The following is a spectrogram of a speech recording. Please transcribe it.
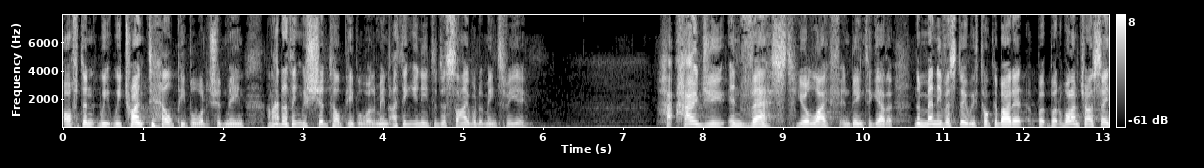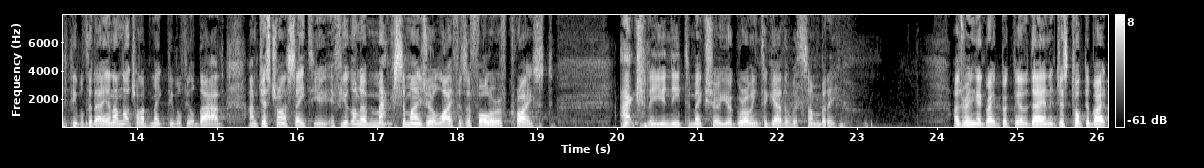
often, we, we try and tell people what it should mean, and I don't think we should tell people what it means. I think you need to decide what it means for you. How, how do you invest your life in being together? Now, many of us do. We've talked about it. But, but what I'm trying to say to people today, and I'm not trying to make people feel bad, I'm just trying to say to you if you're going to maximize your life as a follower of Christ, actually, you need to make sure you're growing together with somebody. I was reading a great book the other day, and it just talked about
